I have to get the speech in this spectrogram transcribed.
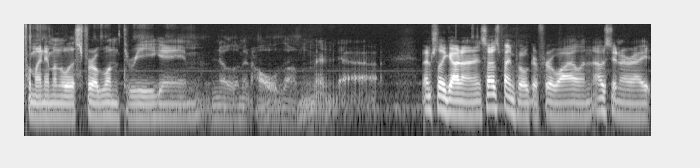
put my name on the list for a one-three game, no limit hold'em, and uh, eventually got on it. So I was playing poker for a while, and I was doing all right.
